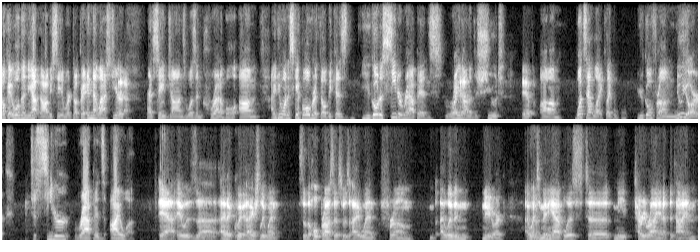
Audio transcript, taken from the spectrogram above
Okay, well then, yeah, obviously it worked out great. And that last year Yeah, at St. John's was incredible. Um, I do want to skip over it though because you go to Cedar Rapids right out of the chute. yep. Um, what's that like? Like you go from New York to Cedar Rapids, Iowa. Yeah, it was. Uh, I had a quick. I actually went. So the whole process was I went from. I live in New York. I went to Minneapolis to meet Terry Ryan at the time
